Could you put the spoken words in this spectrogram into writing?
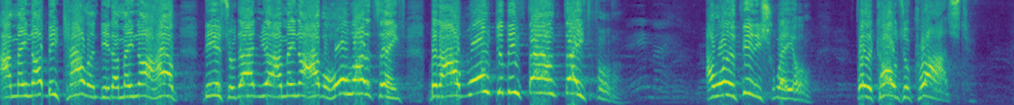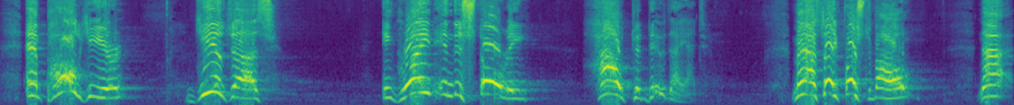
i may not be talented. I may not have this or that. And I may not have a whole lot of things. But I want to be found faithful. Amen. I want to finish well for the cause of Christ. And Paul here gives us, ingrained in this story, how to do that. May I say, first of all, now,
